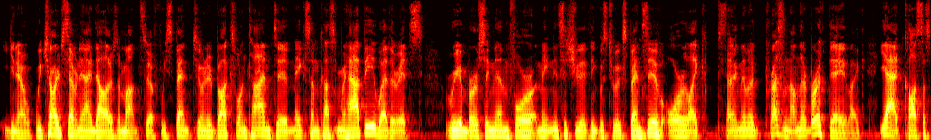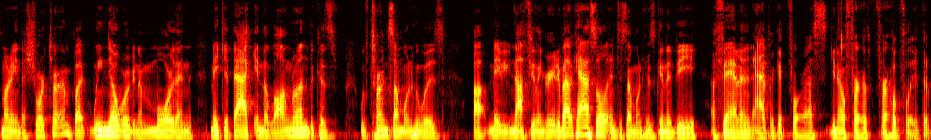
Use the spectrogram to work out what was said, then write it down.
you know, we charge seventy nine dollars a month. So if we spend two hundred bucks one time to make some customer happy, whether it's reimbursing them for a maintenance issue they think was too expensive or like sending them a present on their birthday like yeah it costs us money in the short term but we know we're going to more than make it back in the long run because we've turned someone who was uh, maybe not feeling great about Castle into someone who's going to be a fan and an advocate for us, you know, for for hopefully the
